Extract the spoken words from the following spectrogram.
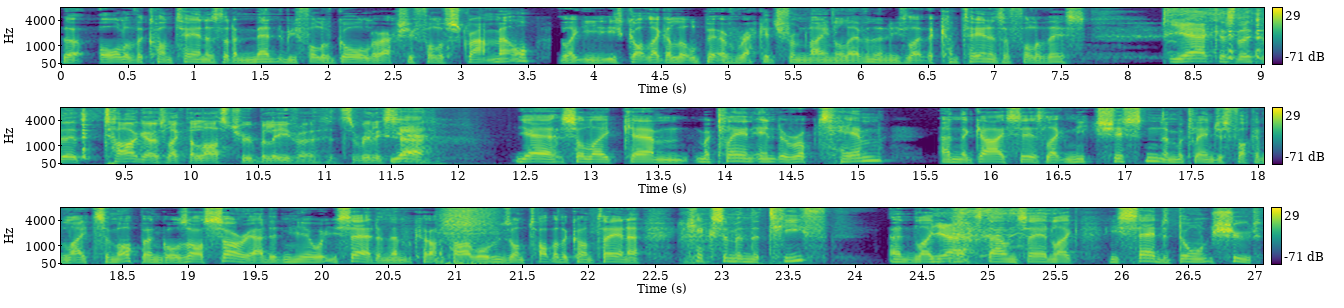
that all of the containers that are meant to be full of gold are actually full of scrap metal. Like he, he's got like a little bit of wreckage from 9/11, and he's like the containers are full of this. yeah, because the, the Targo's like the last true believer. It's really sad. Yeah. Yeah, so like um, McClane interrupts him and the guy says like Nick Schisten and McClane just fucking lights him up and goes, Oh, sorry, I didn't hear what you said. And then Targo, who's on top of the container, kicks him in the teeth and like Yeah. gets down saying like he said don't shoot.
